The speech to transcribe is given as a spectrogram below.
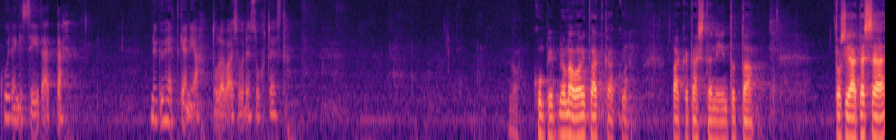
kuitenkin siitä, että nykyhetken ja tulevaisuuden suhteesta. No, kumpi, no mä voin jatkaa, kun vaikka tästä, niin tota, tosiaan tässä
